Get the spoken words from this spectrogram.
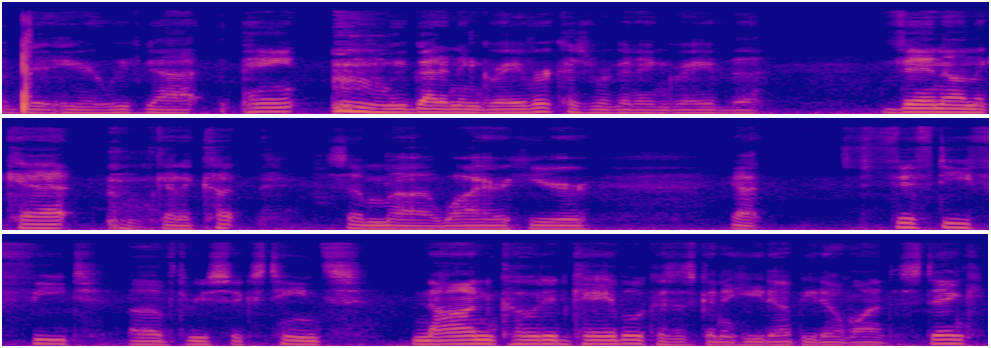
a bit here. We've got the paint, we've got an engraver because we're going to engrave the VIN on the cat. got to cut some uh, wire here. Got 50 feet of 3 16 non-coated cable because it's going to heat up. You don't want it to stink.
